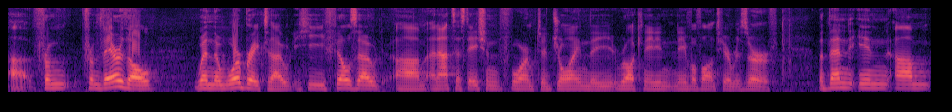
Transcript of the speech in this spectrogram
Uh, from, from there, though, when the war breaks out, he fills out um, an attestation form to join the Royal Canadian Naval Volunteer Reserve. But then in um,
